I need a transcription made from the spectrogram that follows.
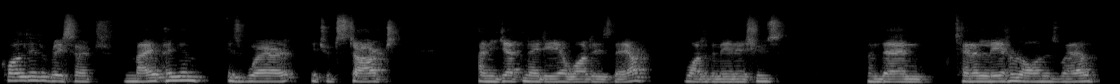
qualitative research, my opinion, is where it should start, and you get an idea what is there, what are the main issues, and then kind of later on as well,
